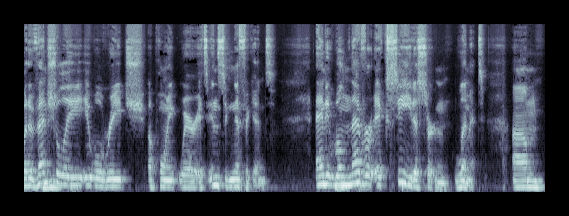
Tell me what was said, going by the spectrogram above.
but eventually mm-hmm. it will reach a point where it's insignificant and it will mm-hmm. never exceed a certain limit. Um,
